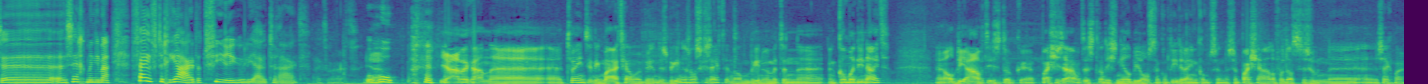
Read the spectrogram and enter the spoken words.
eh, zeg me niet maar. 50 jaar, dat vieren jullie uiteraard. Uiteraard. Hoe- Ja. Hoe? Ja, we gaan eh, eh, 22 maart gaan we dus beginnen zoals gezegd. En dan beginnen we met een, eh, een comedy night. Eh, op die avond is het ook eh, pasjesavond. Dat is traditioneel bij ons. Dan komt iedereen komt zijn, zijn pasje halen voor dat seizoen, zeg maar.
